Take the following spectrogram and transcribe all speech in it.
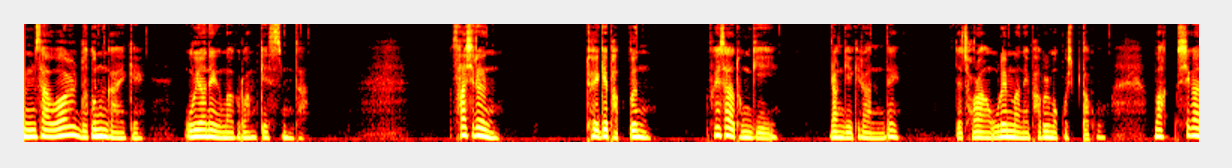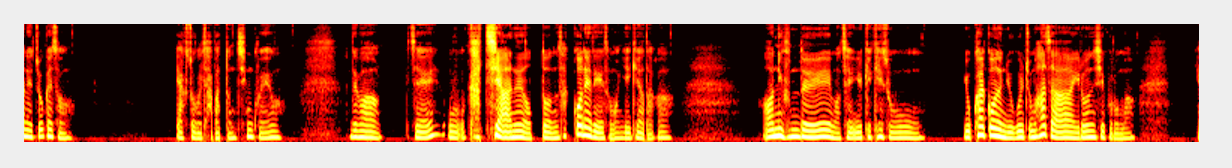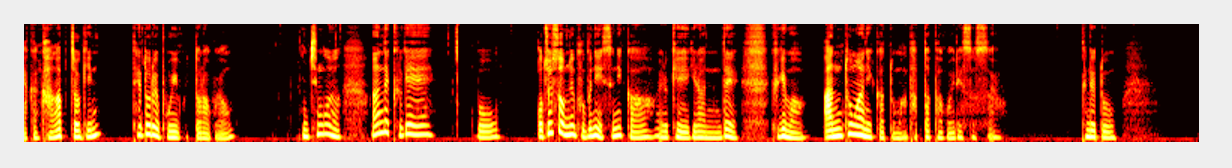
김사월 누군가에게 우연의 음악으로 함께 했습니다. 사실은 되게 바쁜 회사 동기랑 얘기를 하는데 이제 저랑 오랜만에 밥을 먹고 싶다고 막 시간을 쪼개서 약속을 잡았던 친구예요. 근데 막 이제 같이 아는 어떤 사건에 대해서 막 얘기하다가 아니 근데 막 제가 이렇게 계속 욕할 거는 욕을 좀 하자 이런 식으로 막 약간 강압적인 태도를 보이고 있더라고요. 친구는 아 근데 그게 뭐 어쩔 수 없는 부분이 있으니까 이렇게 얘기를 하는데 그게 막 안 통하니까 또 막 답답하고 이랬었어요. 근데 또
